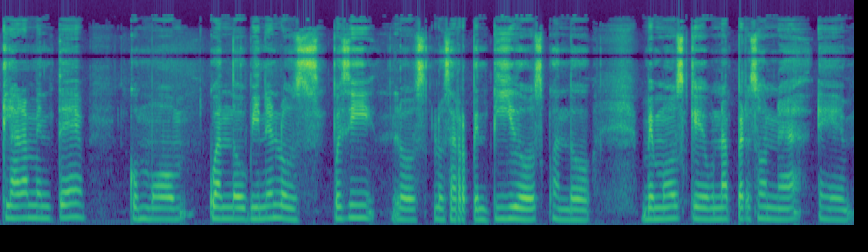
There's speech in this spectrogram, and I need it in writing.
claramente como cuando vienen los, pues sí, los, arrepentidos, cuando vemos que una persona, eh,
